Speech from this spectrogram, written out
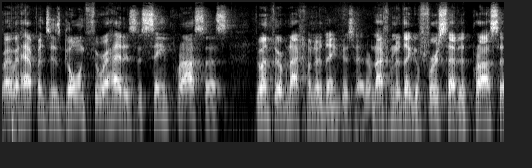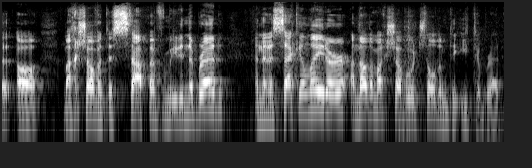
Right, what happens is going through our head is the same process that went through Rav Nachman Horodenker's head. Rav Nachman Horodenker first had a process, uh, machshava to stop him from eating the bread, and then a second later, another machshava which told him to eat the bread.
